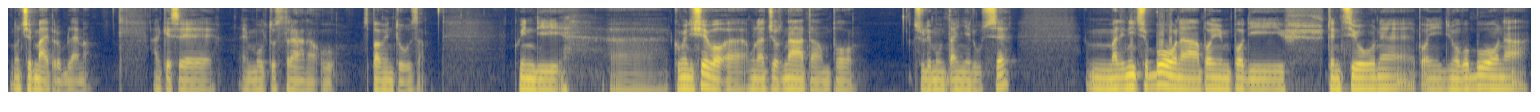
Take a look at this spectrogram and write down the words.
non c'è mai problema, anche se è molto strana o spaventosa. Quindi, eh, come dicevo, eh, una giornata un po' sulle montagne russe, ma all'inizio buona, poi un po' di tensione, poi di nuovo buona.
